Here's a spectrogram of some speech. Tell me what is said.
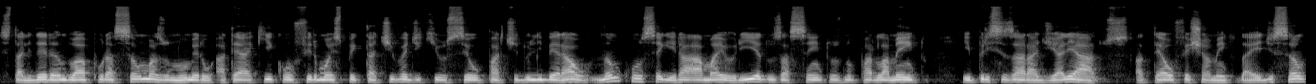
está liderando a apuração, mas o número até aqui confirma a expectativa de que o seu Partido Liberal não conseguirá a maioria dos assentos no parlamento e precisará de aliados. Até o fechamento da edição,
